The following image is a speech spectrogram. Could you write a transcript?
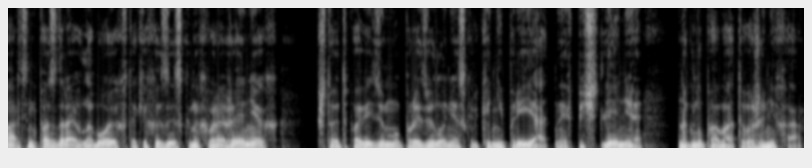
Мартин поздравил обоих в таких изысканных выражениях, что это, по-видимому, произвело несколько неприятное впечатление на глуповатого жениха.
